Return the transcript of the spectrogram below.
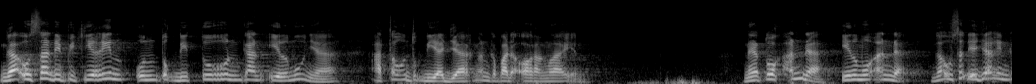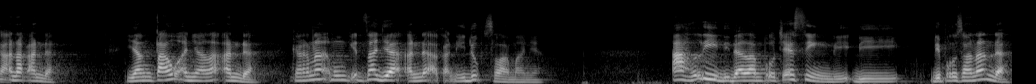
nggak usah dipikirin untuk diturunkan ilmunya atau untuk diajarkan kepada orang lain. Network Anda, ilmu Anda, nggak usah diajarin ke anak Anda. Yang tahu hanyalah Anda, karena mungkin saja Anda akan hidup selamanya. Ahli di dalam purchasing di, di, di perusahaan Anda,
